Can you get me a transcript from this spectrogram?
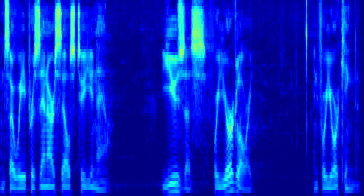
And so we present ourselves to you now. Use us for your glory and for your kingdom.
